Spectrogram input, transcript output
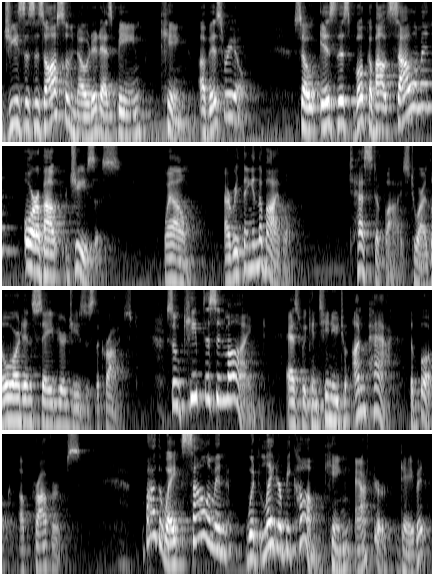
Jesus is also noted as being king of Israel. So, is this book about Solomon or about Jesus? Well, everything in the Bible testifies to our Lord and Savior Jesus the Christ. So keep this in mind as we continue to unpack the book of Proverbs. By the way, Solomon would later become king after David.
